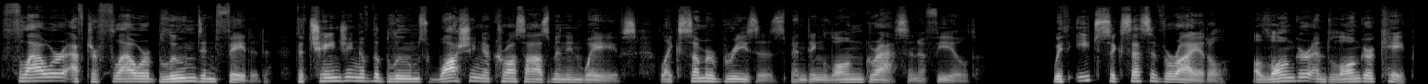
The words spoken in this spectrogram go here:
Flower after flower bloomed and faded, the changing of the blooms washing across Osmond in waves, like summer breezes bending long grass in a field. With each successive varietal, a longer and longer cape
